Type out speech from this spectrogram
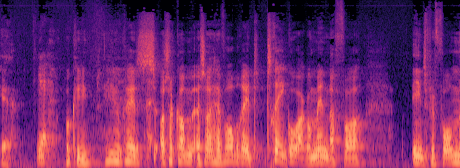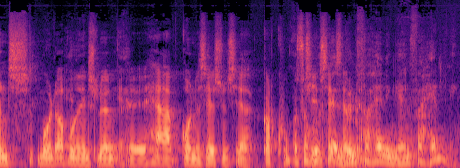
Ja. ja. Okay, helt konkret. Og så kom, altså, have forberedt tre gode argumenter for, ens performance målt op mod ens løn. Ja. Øh, her er grunden til, at jeg synes, jeg godt kunne Og så husk, at en lønforhandling er en forhandling.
